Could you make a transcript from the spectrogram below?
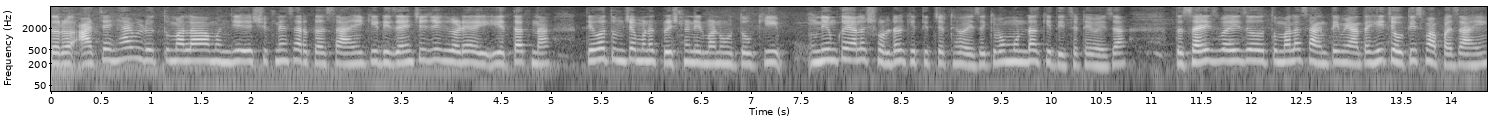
तर आजच्या ह्या व्हिडिओत तुम्हाला म्हणजे शिकण्यासारखं असं आहे की डिझाईनचे जे गडे येतात ना तेव्हा तुमच्या मनात प्रश्न निर्माण होतो की नेमकं याला शोल्डर कितीचं ठेवायचं किंवा मुंडा कितीचा ठेवायचा? तर साईज वाईज तुम्हाला सांगते मी आता हे चौतीस मापाचं आहे.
